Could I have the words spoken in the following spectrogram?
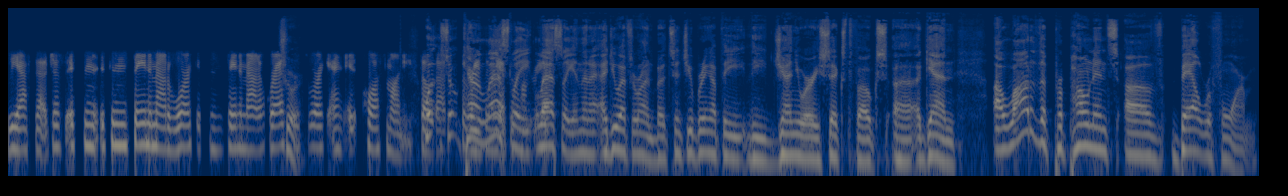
We have to just, it's an, it's an insane amount of work. It's an insane amount of grassroots Sure. work, and it costs money. So, well, so Karen, reason we have to lastly, lastly, and then I, I do have to run. But since you bring up the the January sixth, folks, uh, again, a lot of the proponents of bail reform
